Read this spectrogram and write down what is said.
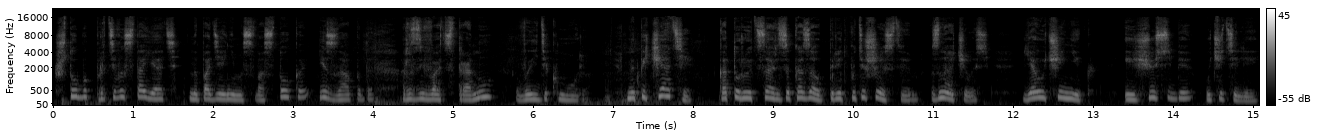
чтобы противостоять нападениям с востока и запада, развивать страну, выйдя к морю. На печати которую царь заказал перед путешествием, значилось «Я ученик и ищу себе учителей».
